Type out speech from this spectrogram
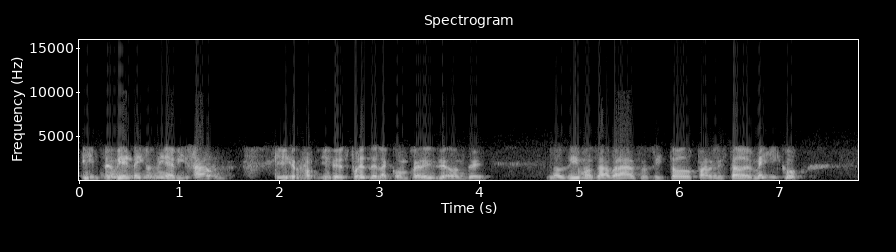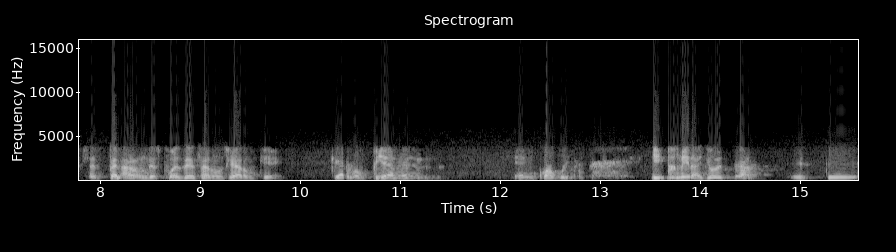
y también ellos ni avisaron, y, después de la conferencia donde nos dimos abrazos y todo para el Estado de México, se esperaron, después de eso anunciaron que, que rompían en, en Coahuila. Y pues mira, yo ya este,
